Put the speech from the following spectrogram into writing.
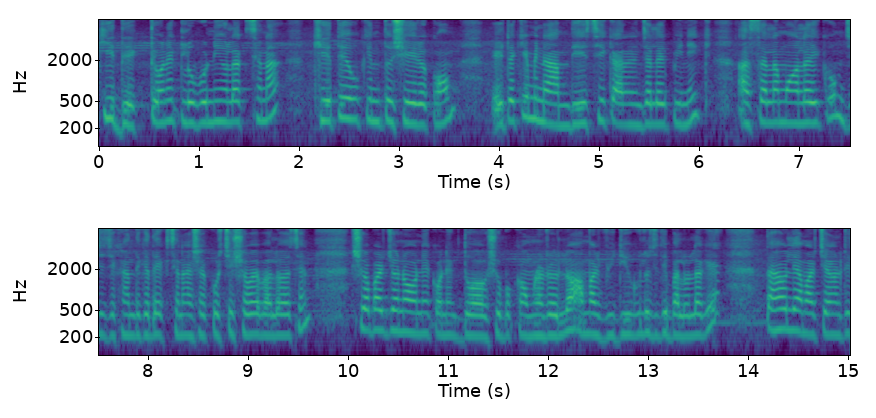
কি দেখতে অনেক লোভনীয় লাগছে না? খেতেও কিন্তু সেই রকম এটাকে আমি নাম দিয়েছি কারেন্টজালের পিনিক। আসসালামু আলাইকুম। যে যেখান থেকে দেখছেন, আশা করছি সবাই ভালো আছেন। সবার জন্য অনেক অনেক দোয়া ও শুভকামনা রইল। আমার ভিডিওগুলো যদি ভালো লাগে, তাহলে আমার চ্যানেলটি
